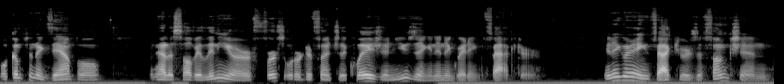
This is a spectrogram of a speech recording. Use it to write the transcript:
Welcome to an example on how to solve a linear first-order differential equation using an integrating factor. An integrating factor is a function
